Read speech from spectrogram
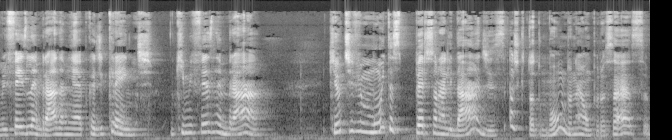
me fez lembrar da minha época de crente. O que me fez lembrar que eu tive muitas personalidades, acho que todo mundo, né? É um processo.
